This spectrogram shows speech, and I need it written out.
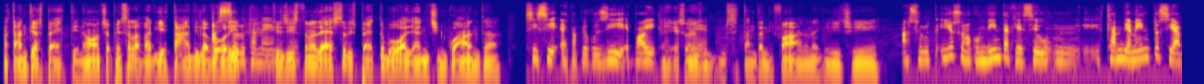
a tanti aspetti, no? Cioè pensa alla varietà di lavori che esistono adesso rispetto boh, agli anni 50. Sì, sì, è proprio così. E poi. Eh, sono eh, 70 anni fa, non è che dici... Assolutamente, io sono convinta che se mm, il cambiamento sia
